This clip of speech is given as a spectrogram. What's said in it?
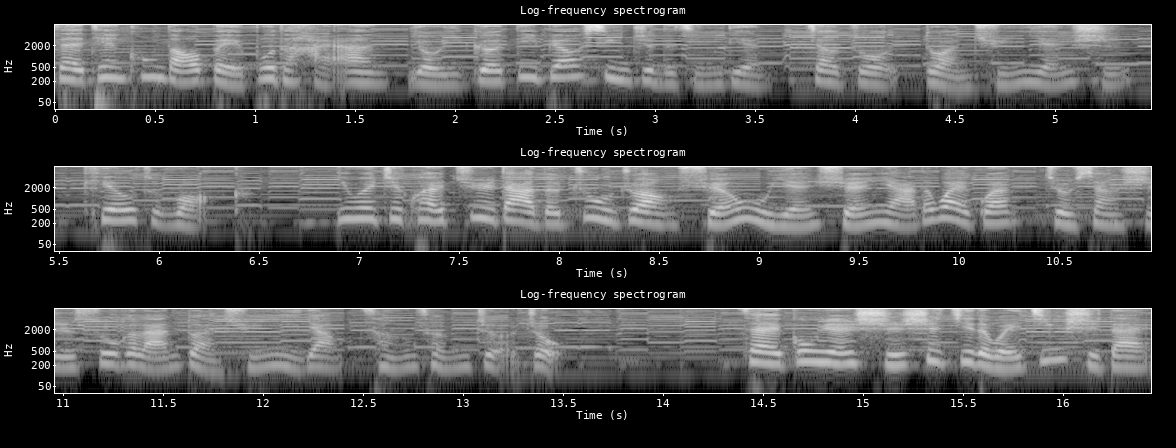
在天空岛北部的海岸，有一个地标性质的景点，叫做短裙岩石 （Kilt Rock）。因为这块巨大的柱状玄武岩悬崖的外观就像是苏格兰短裙一样层层褶皱。在公元十世纪的维京时代，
